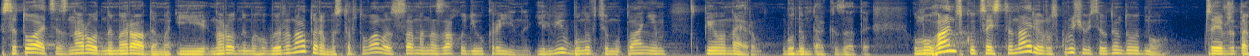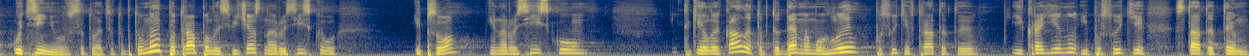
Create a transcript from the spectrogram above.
Ситуація з народними радами і народними губернаторами стартувала саме на заході України. І Львів було в цьому плані піонером, будемо так казати. У Луганську цей сценарій розкручувався один до одного. Це я вже так оцінював ситуацію. Тобто ми потрапили свій час на російську ІПСО і на російську такі лекали, тобто, де ми могли, по суті, втратити і країну, і, по суті, стати тим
